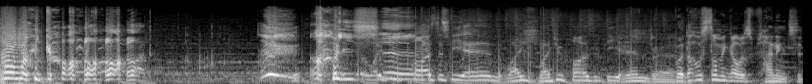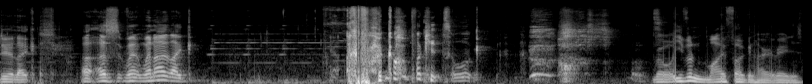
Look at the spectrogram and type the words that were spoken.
Oh my god! Holy shit! Why'd you pause at the end? Why? Why'd you pause at the end, bro? But that was something I was planning to do. Like, uh, as when when I like, I can't fucking talk. bro, even my fucking heart rate is.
